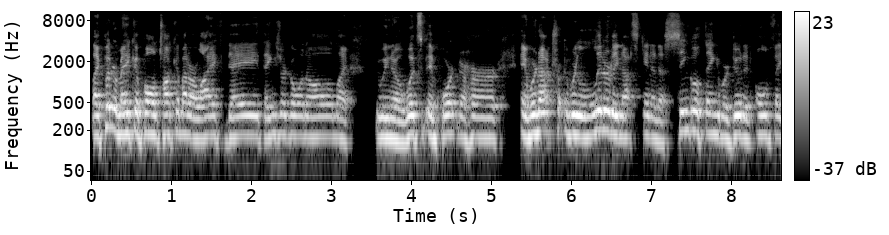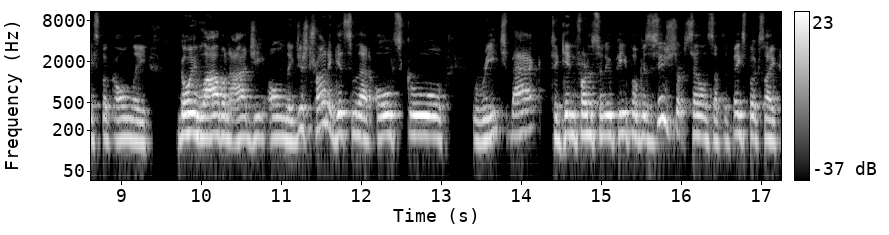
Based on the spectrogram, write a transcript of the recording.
like put her makeup on, talking about her life day, things are going on, like, you know, what's important to her. And we're not, we're literally not scanning a single thing. We're doing it on Facebook only, going live on IG only, just trying to get some of that old school reach back to get in front of some new people. Because as soon as you start selling something, Facebook's like,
